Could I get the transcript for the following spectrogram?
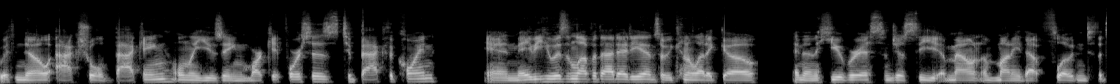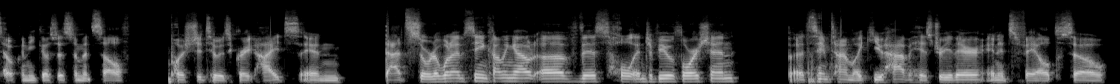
with no actual backing, only using market forces to back the coin. And maybe he was in love with that idea, and so he kind of let it go and then the hubris and just the amount of money that flowed into the token ecosystem itself pushed it to its great heights. And that's sort of what I'm seeing coming out of this whole interview with Laura Shin. But at the same time, like you have a history there and it's failed. So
